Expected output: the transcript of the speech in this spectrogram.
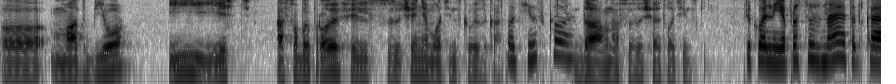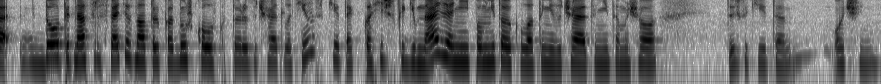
э, матбио, и есть особый профиль с изучением латинского языка. Латинского? Да, у нас изучают латинский. Прикольно. Я просто знаю только... До 1535 я знала только одну школу, в которой изучают латинский. Это классическая гимназия. Они, по-моему, не только латынь изучают, они там еще... То есть какие-то очень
